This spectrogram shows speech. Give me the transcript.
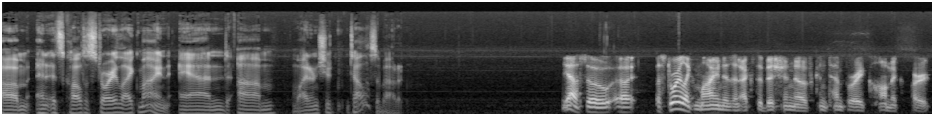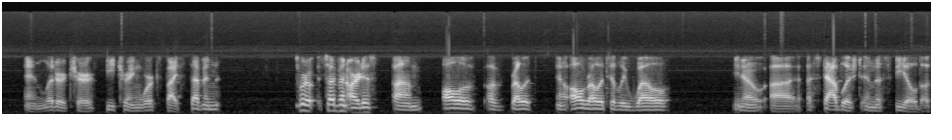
Um, and it's called A Story Like Mine. And um, why don't you tell us about it? Yeah, so uh, A Story Like Mine is an exhibition of contemporary comic art and literature featuring works by seven sort of seven artists, um, all of, of rel- you know, all relatively well, you know, uh, established in this field of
